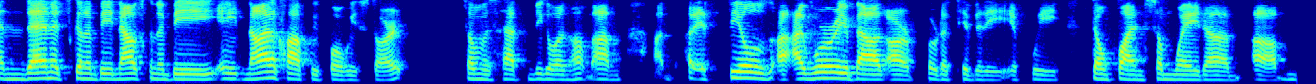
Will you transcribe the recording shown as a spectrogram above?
and then it's gonna be, now it's gonna be eight, nine o'clock before we start. Some of us have to be going home. Um, it feels, I, I worry about our productivity if we don't find some way to, um,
